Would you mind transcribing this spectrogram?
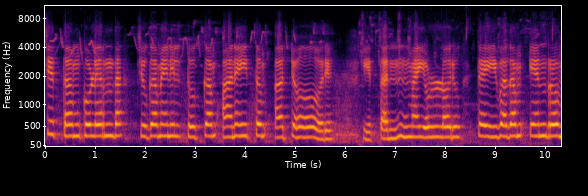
ചിത്തം കുളിർന്ന ചുഗമെനിൽ തുക്കം അനൈത്തും അറ്റോര് ഇത്തന്മയുള്ളൊരു ദൈവതം என்றுം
